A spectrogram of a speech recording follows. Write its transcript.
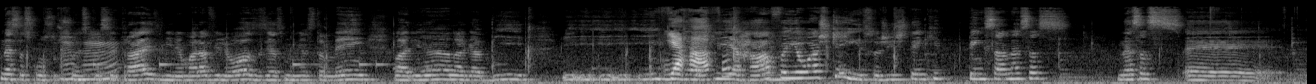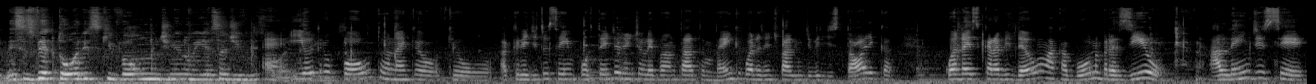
nessas construções que você traz, Miriam, maravilhosas, e as minhas também, Lariana, Gabi e, e, e, e, a Rafa. e a Rafa, e eu acho que é isso. A gente tem que pensar nessas, nessas, é, nesses vetores que vão diminuir essa dívida É, histórica. e outro ponto, né, que eu, que eu acredito ser importante a gente levantar também, que quando a gente fala em dívida histórica, quando a escravidão acabou no Brasil, além de ser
